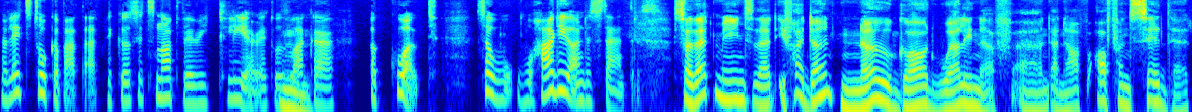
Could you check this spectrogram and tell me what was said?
So let's talk about that because it's not very clear. It was mm. like a, a quote. So, how do you understand this? So, that means that if I don't know God well enough, and, and I've often said that,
